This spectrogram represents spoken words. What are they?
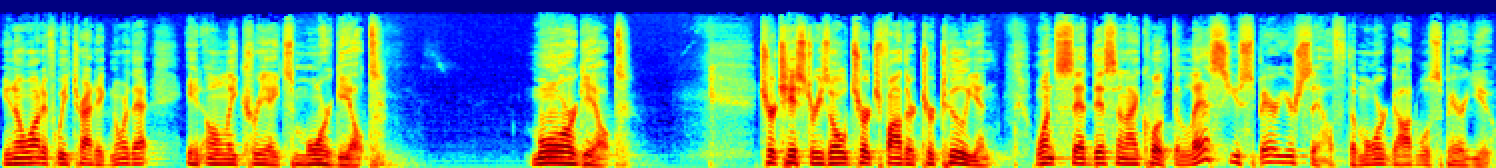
you know what, if we try to ignore that, it only creates more guilt. More guilt. Church history's old church father Tertullian once said this, and I quote The less you spare yourself, the more God will spare you.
